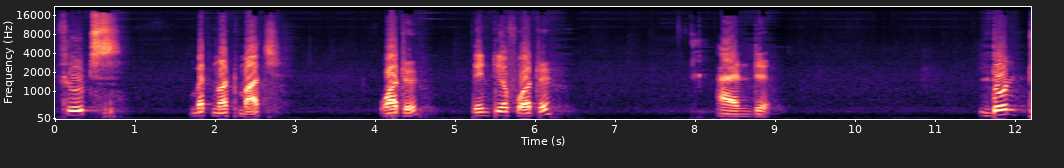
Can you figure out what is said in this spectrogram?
fruits but not much, water, plenty of water, and don't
